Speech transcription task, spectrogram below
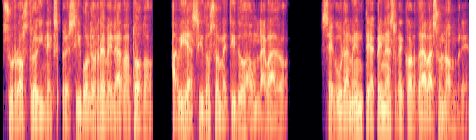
Su rostro inexpresivo lo revelaba todo. Había sido sometido a un lavado. Seguramente apenas recordaba su nombre.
